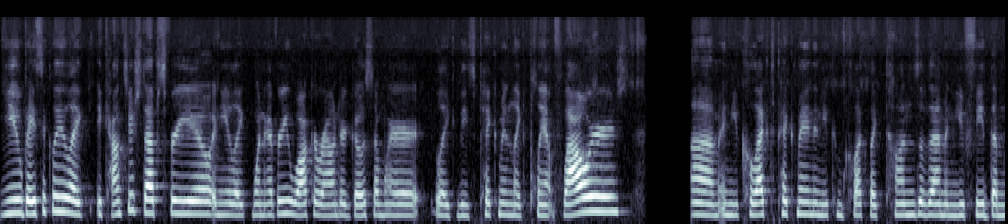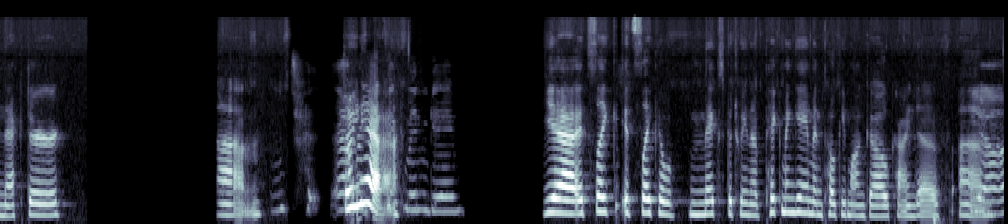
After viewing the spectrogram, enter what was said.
you basically like it counts your steps for you, and you like whenever you walk around or go somewhere, like these Pikmin like plant flowers. Um, and you collect Pikmin, and you can collect like tons of them, and you feed them nectar. Um, So, yeah. Pikmin game. Yeah, it's like it's like a mix between a Pikmin game and Pokemon Go, kind of. Um, yeah.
